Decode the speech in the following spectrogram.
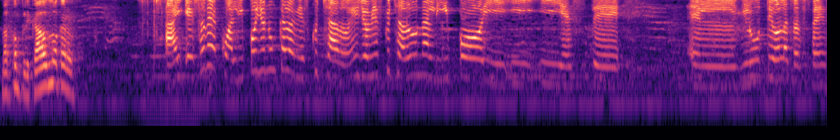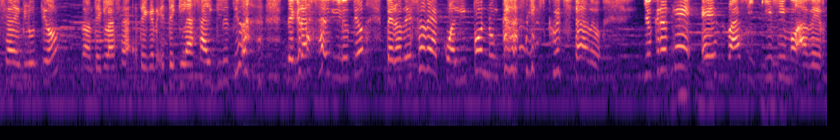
más complicados, ¿no, Carol? Ay, eso de acualipo yo nunca lo había escuchado, ¿eh? Yo había escuchado una lipo y, y, y, este, el glúteo, la transferencia de glúteo, no, de grasa, de, de grasa al glúteo, de grasa al glúteo, pero de eso de acualipo nunca lo había escuchado. Yo creo que es basiquísimo. A ver,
